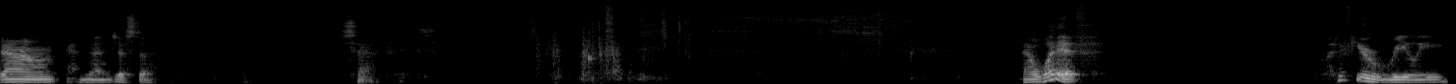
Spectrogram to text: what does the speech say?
Down, and then just a sad face. Now, what if, what if you're really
